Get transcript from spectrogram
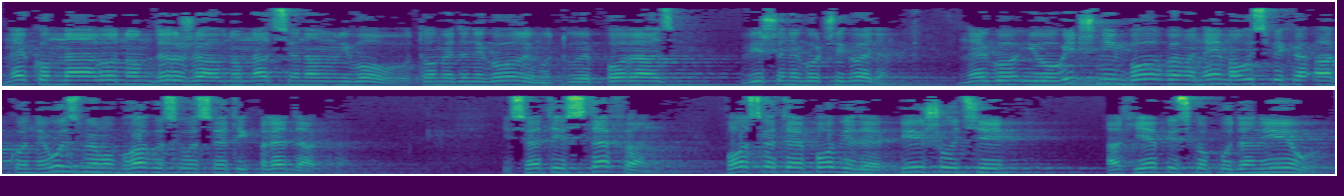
nekom narodnom, državnom, nacionalnom nivou, o tome da ne govorimo, tu je poraz više nego očigledan, nego i u ličnim borbama nema uspjeha ako ne uzmemo blagoslov svetih predaka. I sveti Stefan, posle te pobjede, pišući arhijepiskopu Danilu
